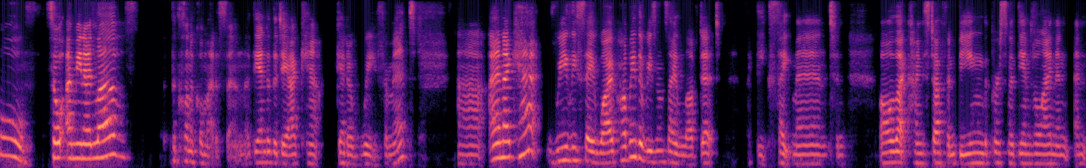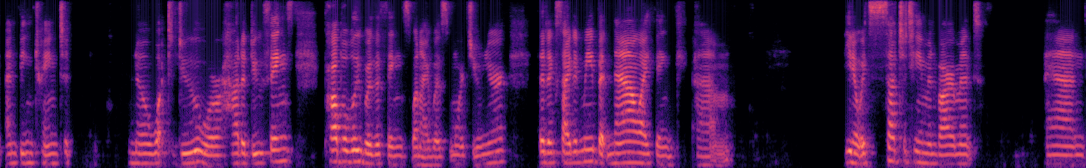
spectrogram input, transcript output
Oh, so I mean, I love the clinical medicine. At the end of the day, I can't get away from it. Uh, and I can't really say why. Probably the reasons I loved it, like the excitement and all that kind of stuff, and being the person at the end of the line and, and, and being trained to know what to do or how to do things, probably were the things when I was more junior that excited me. But now I think, um, you know, it's such a team environment. And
